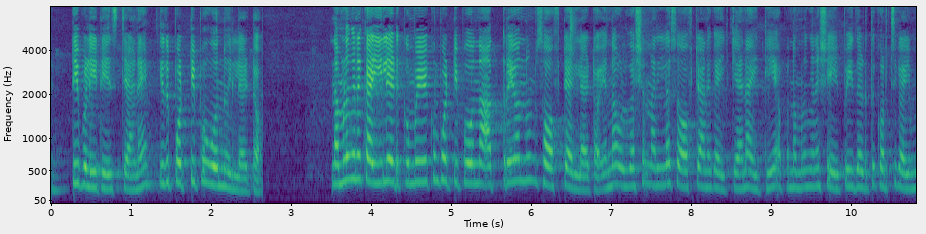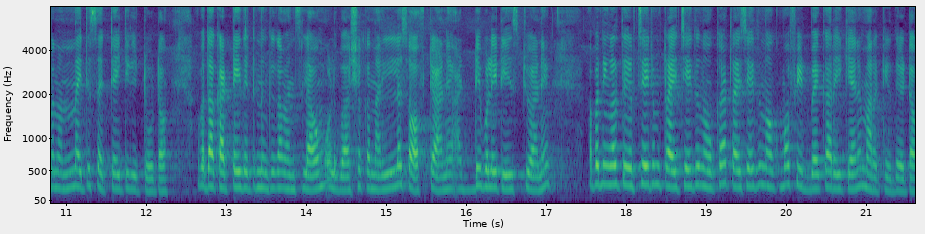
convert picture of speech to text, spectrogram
അടിപൊളി ടേസ്റ്റാണ് ഇത് പൊട്ടിപ്പോകൊന്നുമില്ല കേട്ടോ. നമ്മളിങ്ങനെ കയ്യിൽ എടുക്കുമ്പോഴേക്കും പൊട്ടിപ്പോകുന്ന അത്രയൊന്നും സോഫ്റ്റ് അല്ല കേട്ടോ. എന്നാൽ ഉൾവശം നല്ല സോഫ്റ്റാണ് കഴിക്കാനായിട്ട്. അപ്പോൾ നമ്മളിങ്ങനെ ഷേപ്പ് ചെയ്തെടുത്ത് കുറച്ച് കഴിയുമ്പോൾ നന്നായിട്ട് സെറ്റായിട്ട് കിട്ടും കേട്ടോ. അപ്പോൾ അതാ കട്ട് ചെയ്തിട്ട് നിങ്ങൾക്ക് മനസ്സിലാവും. ഉൾവശമൊക്കെ നല്ല സോഫ്റ്റാണ് അടിപൊളി ടേസ്റ്റുമാണ് അപ്പോൾ നിങ്ങൾ തീർച്ചയായിട്ടും ട്രൈ ചെയ്ത് നോക്കുക. ട്രൈ ചെയ്ത് നോക്കുമ്പോൾ ഫീഡ്ബാക്ക് അറിയിക്കാനും മറക്കരുത് കേട്ടോ.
